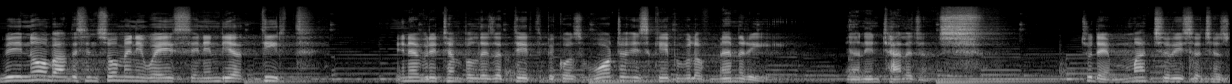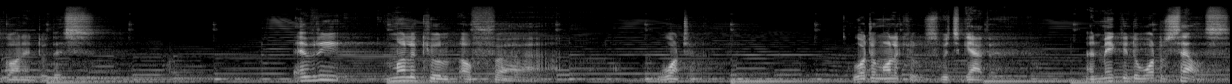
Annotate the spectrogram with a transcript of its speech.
we know about this in so many ways. In India, tirth, in every temple there's a tirth because water is capable of memory and intelligence. Today, much research has gone into this. Every molecule of uh, water water molecules which gather and make into water cells,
